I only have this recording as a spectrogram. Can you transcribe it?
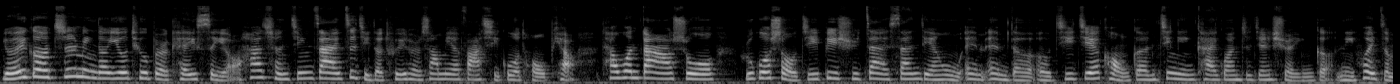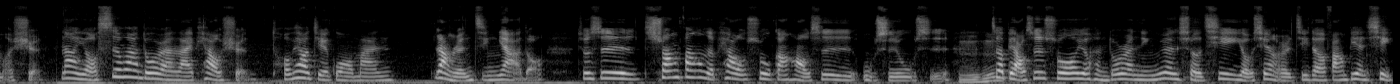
有一个知名的 YouTuber Casey 哦，他曾经在自己的 Twitter 上面发起过投票，他问大家说。如果手机必须在三点五 mm 的耳机接孔跟静音开关之间选一个，你会怎么选？那有四万多人来票选，投票结果蛮让人惊讶的，就是双方的票数刚好是五十五十。嗯这表示说有很多人宁愿舍弃有线耳机的方便性，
